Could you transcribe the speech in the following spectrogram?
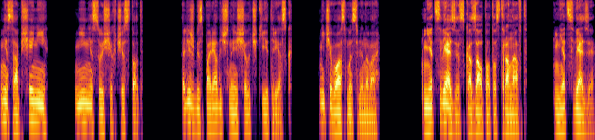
Ни сообщений, ни несущих частот. Лишь беспорядочные щелчки и треск. Ничего осмысленного. «Нет связи», — сказал тот астронавт. «Нет связи.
